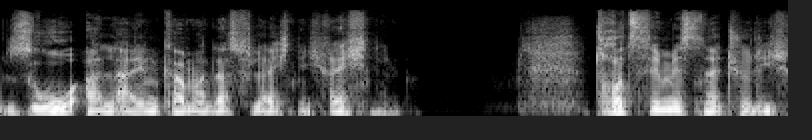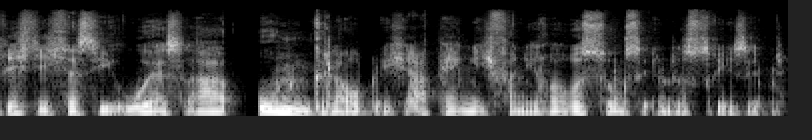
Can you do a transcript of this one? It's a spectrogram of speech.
so allein kann man das vielleicht nicht rechnen. Trotzdem ist natürlich richtig, dass die USA unglaublich abhängig von ihrer Rüstungsindustrie sind.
